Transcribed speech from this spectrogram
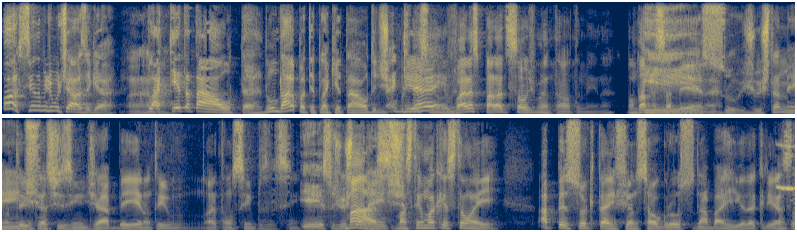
Ó, síndrome de Munchausen aqui, ó. Aham. Plaqueta tá alta. Não dá pra ter plaqueta alta e É que descobrir nem assim. várias paradas de saúde mental também, né? Não dá pra saber, né? Isso, Não tem justamente. testezinho de AB, não, tem, não é tão simples assim. Isso, justamente. Mas, mas tem uma questão aí. A pessoa que tá enfiando sal grosso na barriga da criança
